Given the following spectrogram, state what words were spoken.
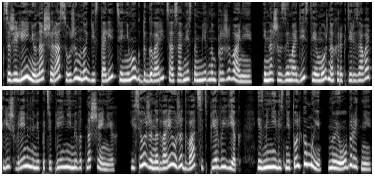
К сожалению, наши расы уже многие столетия не могут договориться о совместном мирном проживании, и наше взаимодействие можно охарактеризовать лишь временными потеплениями в отношениях. И все же на дворе уже 21 век. Изменились не только мы, но и оборотни.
